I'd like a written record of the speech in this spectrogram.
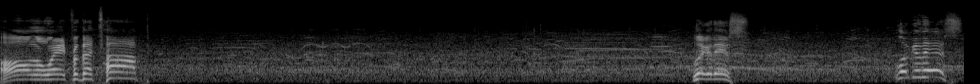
All the way from the top. Look at this. Look at this.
